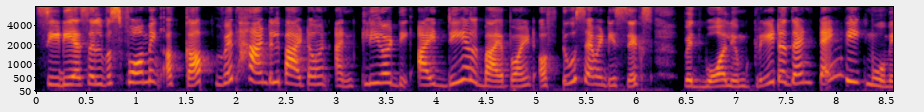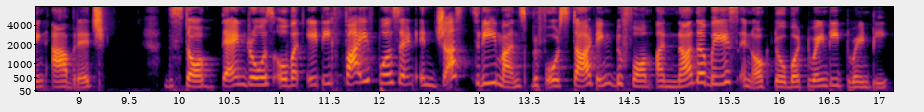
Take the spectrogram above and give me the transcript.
CDSL was forming a cup with handle pattern and cleared the ideal buy point of 276 with volume greater than 10 week moving average. The stock then rose over 85% in just 3 months before starting to form another base in October 2020.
